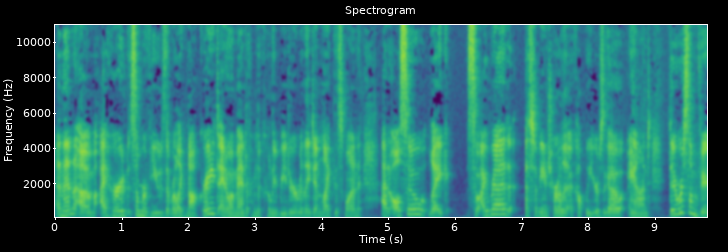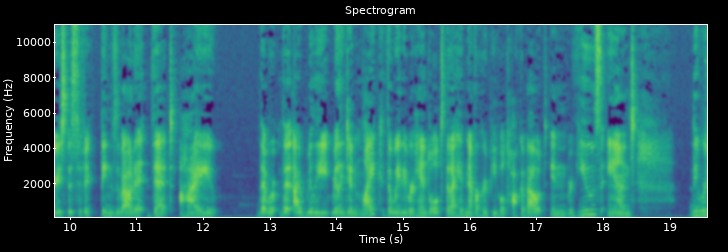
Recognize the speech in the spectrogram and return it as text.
And then um, I heard some reviews that were like not great. I know Amanda from the Curly Reader really didn't like this one. And also like so I read A Study in Charlotte a couple years ago and there were some very specific things about it that I that were that I really really didn't like the way they were handled that I had never heard people talk about in reviews and they were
